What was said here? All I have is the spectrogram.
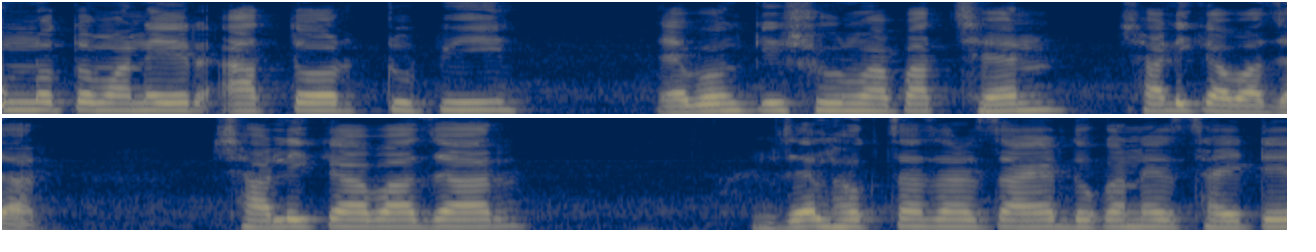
উন্নত মানের আতর, টুপি এবং কি সুরমা পাচ্ছেন শালিকা বাজার। শালিকা বাজার জেল হক চাচার চায়ের দোকানের সাইটে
